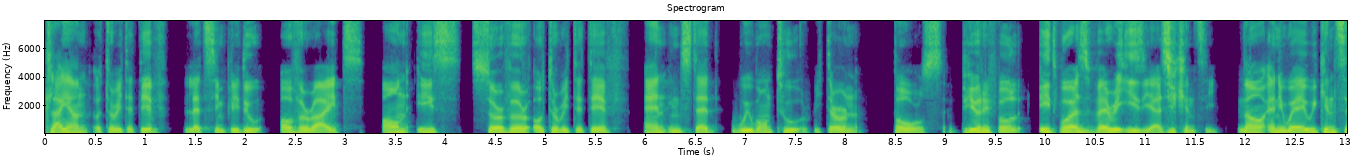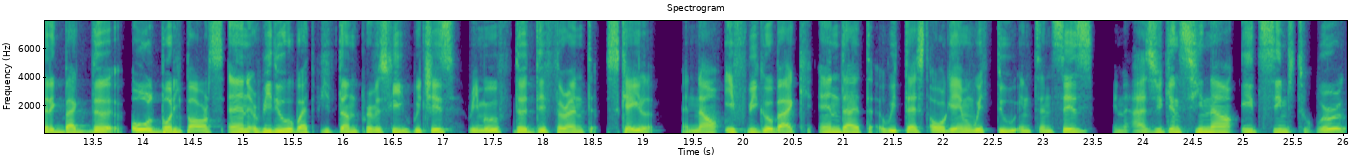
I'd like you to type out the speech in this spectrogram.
client authoritative, let's simply do override on is server authoritative. And instead, we want to return false. Beautiful. It was very easy, as you can see. Now, anyway, we can select back the old body parts and redo what we've done previously, which is remove the different scale. And now if we go back and that we test our game with two instances, and as you can see now, it seems to work.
